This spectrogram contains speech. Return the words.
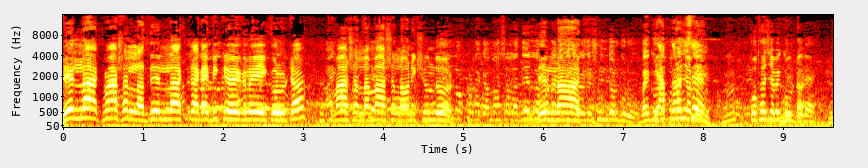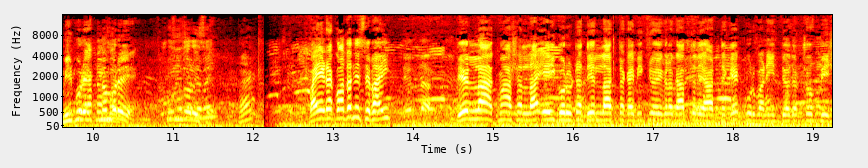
দেড় লাখ মাশাল্লাহ দেড় লাখ টাকায় বিক্রি হয়ে গেল এই গরুটা। মাশাল্লাহ মাশাল্লাহ অনেক সুন্দর। দেড় লাখ। সুন্দর গরু। ভাই গরু আপনারা কোথায় যাবে? নিছেন? কোথায় যাবে গরুটা? মিরপুর। এক নম্বরে? সুন্দর হয়েছে। ভাই এটা কত নিচ্ছে ভাই? দেড় লাখ। মাশাল্লাহ এই গরুটা দেড় লাখ টাকায় বিক্রি হয়ে গেল গাবতলি হাট থেকে। কুরবানি দুই হাজার চব্বিশ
